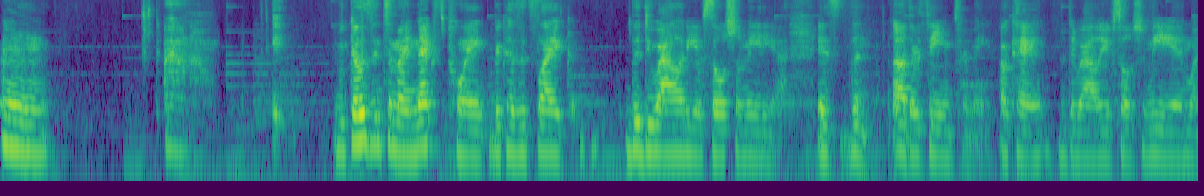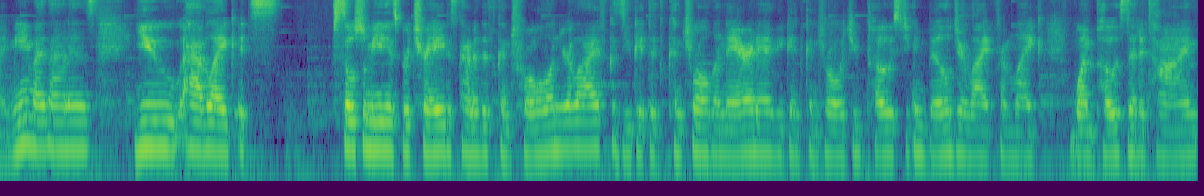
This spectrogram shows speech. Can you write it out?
mm, i don't know. It, it goes into my next point because it's like the duality of social media is the other theme for me okay? The duality of social media and what i mean by that is you have like it's social media is portrayed as kind of this control on your life because you get to control the narrative you can control what you post you can build your life from like one post at a time.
